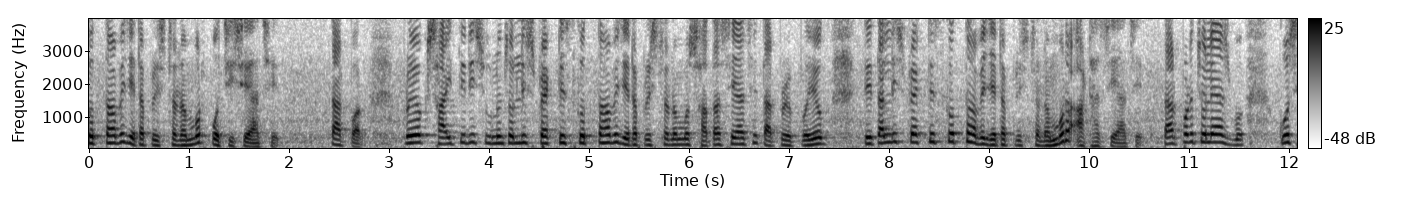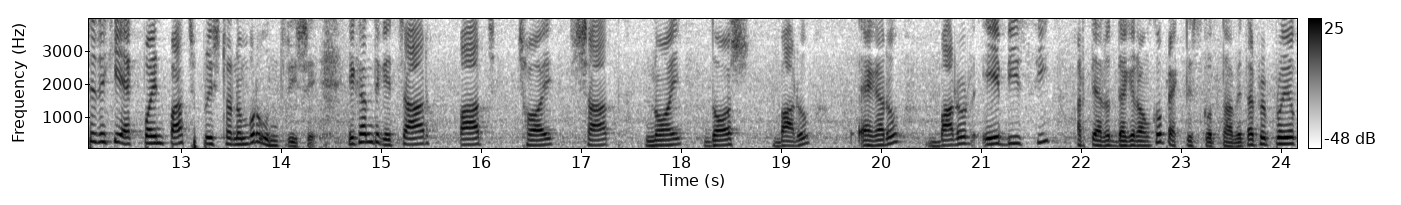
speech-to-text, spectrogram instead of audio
করতে হবে, যেটা পৃষ্ঠা নম্বর পঁচিশে আছে। তারপর প্রয়োগ সাঁত্রিশ উনচল্লিশ প্র্যাকটিস করতে হবে, যেটা পৃষ্ঠা নম্বর সাতাশে আছে, তারপরে প্রয়োগ তেতাল্লিশ প্র্যাকটিস করতে হবে, যেটা পৃষ্ঠা নম্বর আঠাশে আছে। তারপরে চলে আসব, কোষে দেখি এক পয়েন্ট পাঁচ, পৃষ্ঠা নম্বর উনত্রিশে। এখান থেকে চার, পাঁচ, ছয়, সাত, নয়, দশ, বারো, এগারো, বারোর এ বি সি আর তেরোর দাগের অঙ্ক প্র্যাকটিস করতে হবে। তারপরে প্রয়োগ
